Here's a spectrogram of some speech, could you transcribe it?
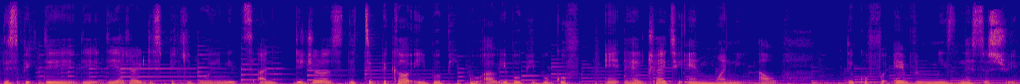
they speak they, they, they actually they speak Igbo in it and they show us the typical Igbo people, how Igbo people go for, uh, try to earn money, how they go for every means necessary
